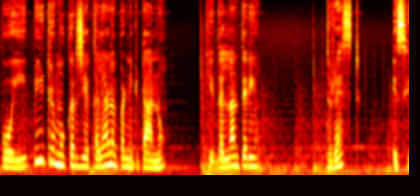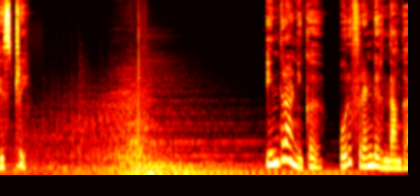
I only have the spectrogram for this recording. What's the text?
போய் பீட்டர் முகர்ஜியை கல்யாணம் பண்ணிக்கிட்டானோ இதெல்லாம் தெரியும். த ரெஸ்ட் இஸ் ஹிஸ்ட்ரி இந்திராணிக்கு ஒரு ஃப்ரெண்ட் இருந்தாங்க.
